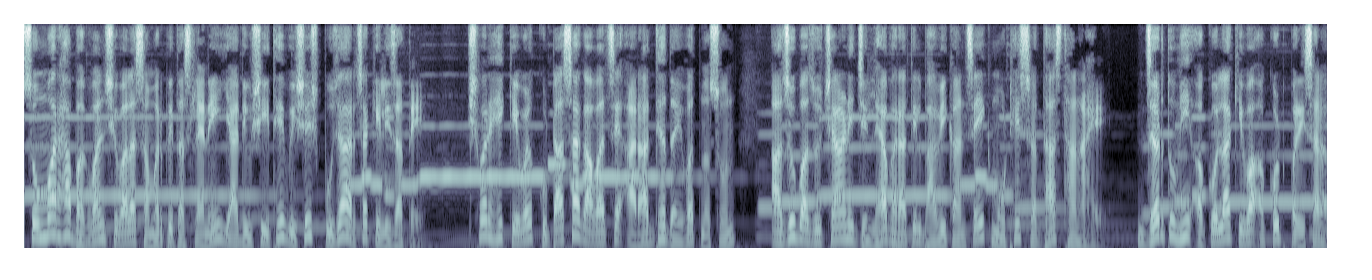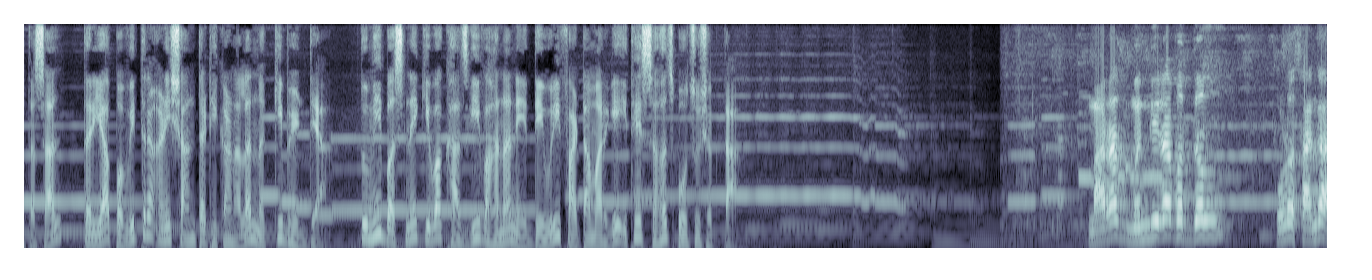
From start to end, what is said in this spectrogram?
सोमवार हा भगवान शिवाला समर्पित असल्याने या दिवशी इथे विशेष पूजा अर्चा केली जाते. ईश्वर हे केवळ कुटासा गावाचे आराध्य दैवत नसून आजूबाजूच्या आणि जिल्ह्याभरातील भाविकांचे एक मोठे श्रद्धास्थान आहे. जर तुम्ही अकोला किंवा अकोट परिसरात असाल तर या पवित्र आणि शांत ठिकाणाला नक्की भेट द्या. तुम्ही बसने किंवा खाजगी वाहनाने देवरी फाटामार्गे इथे सहज पोहोचू शकता. महाराज मंदिराबद्दल पुढं सांगा.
